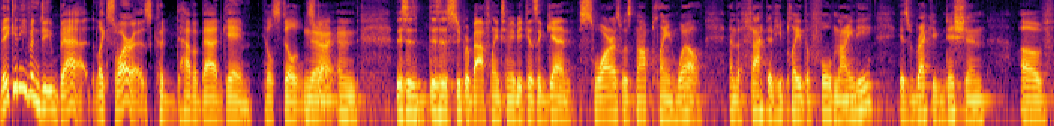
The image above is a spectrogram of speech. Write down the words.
They can even do bad. Like Suarez could have a bad game. He'll still start. Yeah, and this is this is super baffling to me because again, Suarez was not playing well, and the fact that he played the full ninety is recognition of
